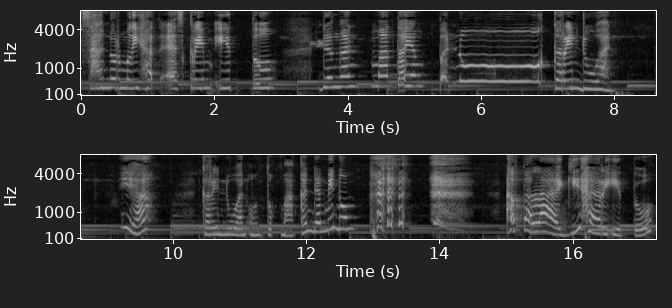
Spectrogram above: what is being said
Sanur melihat es krim itu dengan mata yang penuh kerinduan. Iya, kerinduan untuk makan dan minum. Apalagi hari itu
